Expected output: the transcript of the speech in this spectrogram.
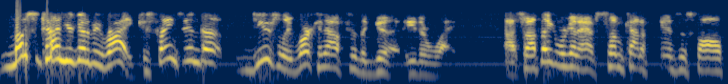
most of the time you're going to be right because things end up usually working out for the good either way. Uh, so I think we're going to have some kind of fans this fall.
